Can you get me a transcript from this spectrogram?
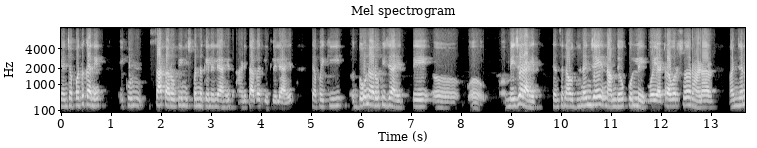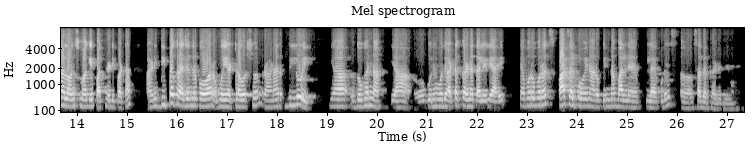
यांच्या पथकाने एकूण सात आरोपी निष्पन्न केलेले आहेत आणि ताब्यात घेतलेले आहेत. त्यापैकी दोन आरोपी जे आहेत ते मेजर आहेत. त्यांचं नाव धनंजय नामदेव कोल्हे वय अठरा वर्ष राहणार अंजना लॉन्च मागे पाथर्डी फाटा आणि दीपक राजेंद्र पवार वय अठरा वर्ष राहणार बिल्लोळे. या दोघांना या गुन्ह्यामध्ये अटक करण्यात आलेली आहे. त्याबरोबरच पाच अल्पवयीन आरोपींना बाल न्यायालयापुढे सादर करण्यात येणार आहे.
